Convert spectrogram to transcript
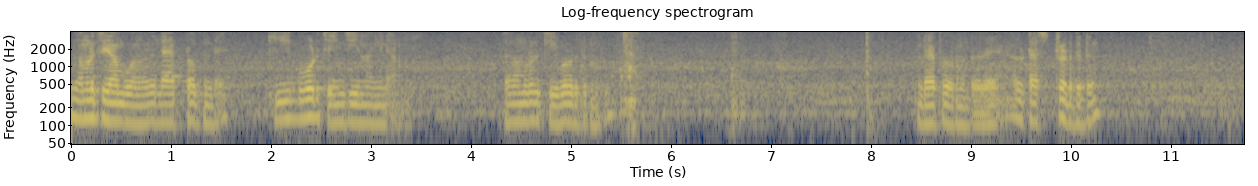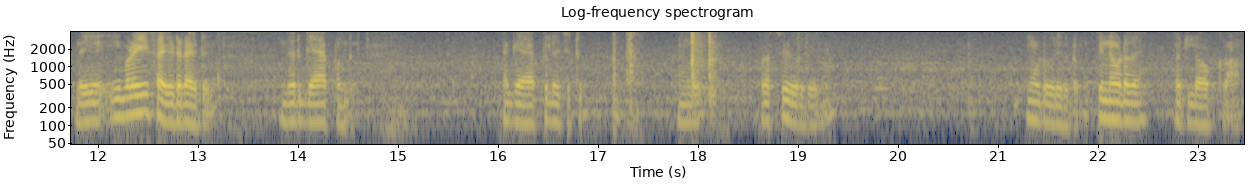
നമ്മൾ ചെയ്യാൻ പോകുന്നത് ലാപ്ടോപ്പിന്റെ കീബോർഡ് ചേഞ്ച് ചെയ്യുന്ന എങ്ങനെയാണ്? അത് നമ്മളൊരു കീബോർഡ് എടുത്തിട്ടുണ്ട്. ലാപ്പ് തുറന്നിട്ട് അതെ ഒരു ടെസ്റ്റർ എടുത്തിട്ട് ഇവിടെ ഈ സൈഡിലായിട്ട് ഇതൊരു ഗ്യാപ്പ് ഉണ്ട്. ആ ഗ്യാപ്പിൽ വെച്ചിട്ട് നമ്മൾ പ്രസ് ചെയ്ത് കൊടുത്തു കഴിഞ്ഞാൽ ഇങ്ങോട്ട് വരി കിട്ടും. പിന്നെ ഇവിടെ ഒരു ലോക്ക് കാണാം.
